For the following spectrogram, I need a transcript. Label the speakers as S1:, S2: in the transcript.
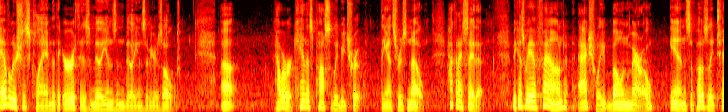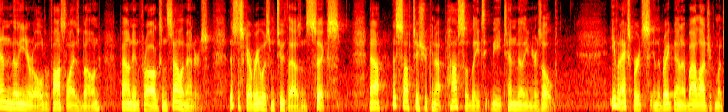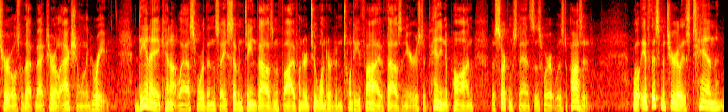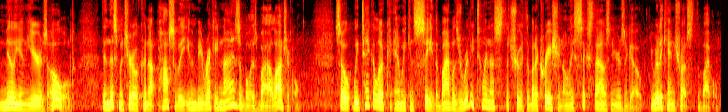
S1: evolutionists claim that the Earth is millions and billions of years old. Uh, however, can this possibly be true? The answer is no. How can I say that? Because we have found actually bone marrow in supposedly 10 million year old fossilized bone found in frogs and salamanders. This discovery was from 2006. Now, this soft tissue cannot possibly be 10 million years old. Even experts in the breakdown of biological materials without bacterial action will agree. DNA cannot last more than, say, 17,500 to 125,000 years, depending upon the circumstances where it was deposited. Well, if this material is 10 million years old, then this material could not possibly even be recognizable as biological. So we take a look and we can see the Bible is really telling us the truth about a creation only 6,000 years ago. You really can trust the Bible.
